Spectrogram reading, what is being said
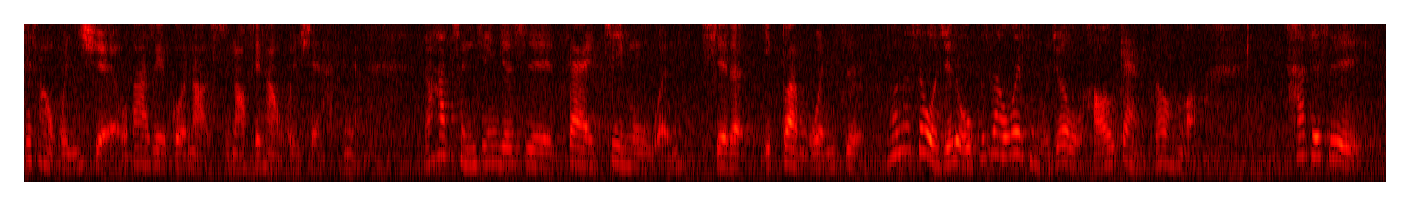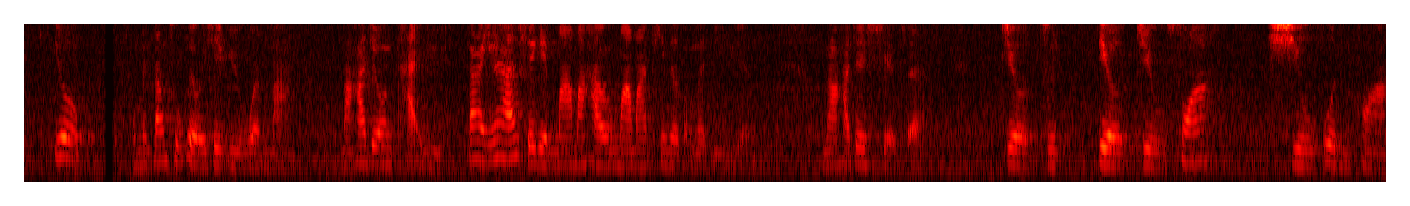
非常文学，我爸是一个国文老师，然后非常有文学涵养。然后他曾经就是在继母文写了一段文字，然后那时候我觉得我不知道为什么，我觉得我好感动哦。他就是用我们当初会有一些语文嘛，然后他就用台语，当然因为他写给妈妈，还有妈妈听得懂的语言，然后他就写着：就就就就山收问花，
